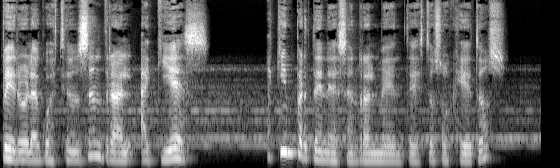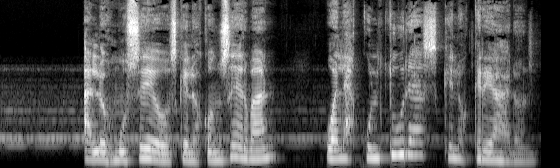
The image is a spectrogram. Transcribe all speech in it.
Pero la cuestión central aquí es, ¿a quién pertenecen realmente estos objetos? ¿A los museos que los conservan o a las culturas que los crearon?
